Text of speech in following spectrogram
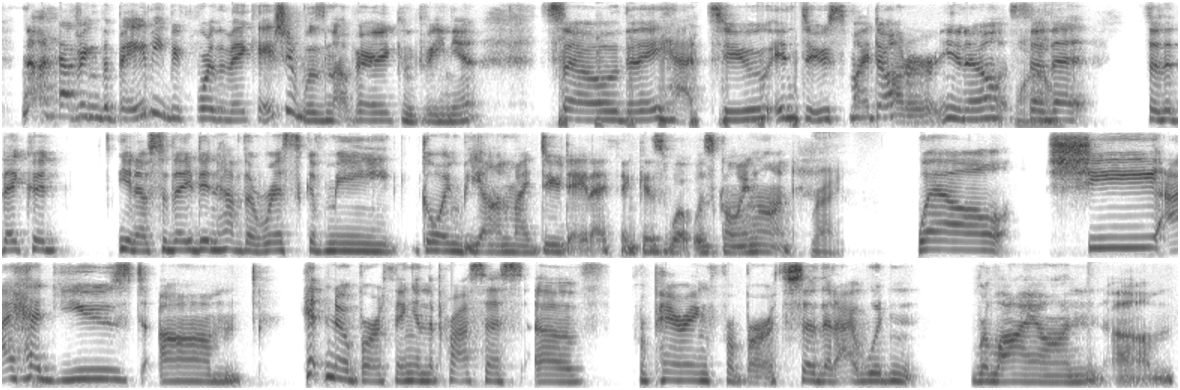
not having the baby before the vacation was not very convenient. So they had to induce my daughter, you know, wow. so that so that they could, you know, so they didn't have the risk of me going beyond my due date, I think is what was going on. Right. Well, she I had used um hypnobirthing in the process of preparing for birth so that I wouldn't rely on, um,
